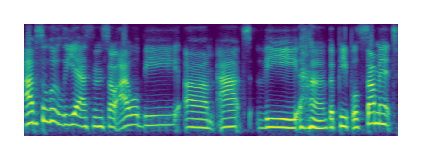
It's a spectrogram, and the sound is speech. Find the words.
Absolutely, yes. And so I will be um, at the uh, the People Summit,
